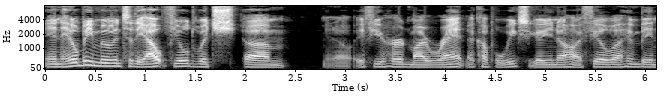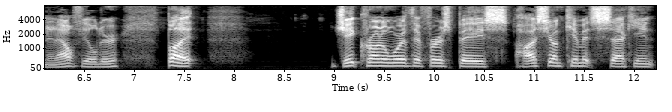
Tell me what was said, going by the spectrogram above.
and he'll be moving to the outfield. Which, um, you know, if you heard my rant a couple weeks ago, you know how I feel about him being an outfielder. But Jake Cronenworth at first base, Ha-Seong Kim at second,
